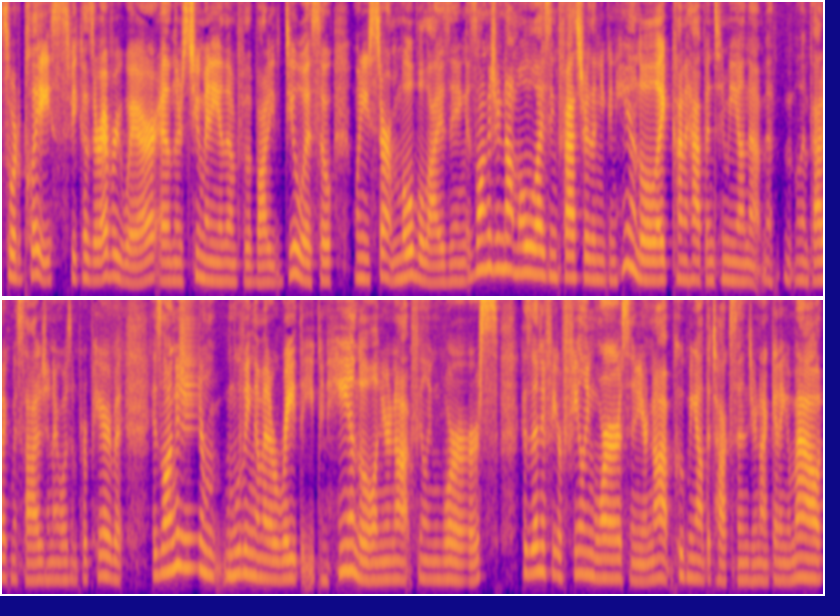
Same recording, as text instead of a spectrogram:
sort of place because they're everywhere and there's too many of them for the body to deal with. So when you start mobilizing, as long as you're not mobilizing faster than you can handle, like kind of happened to me on that lymphatic massage and I wasn't prepared, but as long as you're moving them at a rate that you can handle and you're not feeling worse, because then if you're feeling worse and you're not pooping out the toxins, you're not getting them out,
